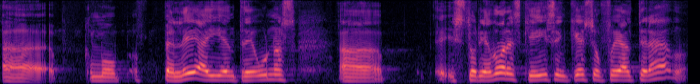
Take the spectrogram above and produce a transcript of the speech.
ah, como pelea ahí entre unos ah, historiadores que dicen que eso fue alterado.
